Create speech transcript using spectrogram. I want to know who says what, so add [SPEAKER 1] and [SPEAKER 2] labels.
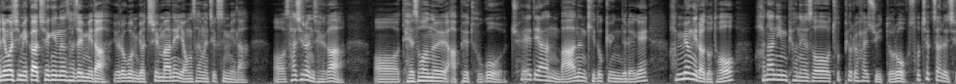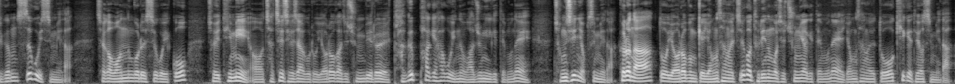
[SPEAKER 1] 안녕하십니까 책 읽는 사자입니다. 여러분 며칠 만에 영상을 찍습니다. 어, 사실은 제가 어, 대선을 앞에 두고 최대한 많은 기독교인들에게 한 명이라도 더 하나님 편에서 투표를 할 수 있도록 소책자를 지금 쓰고 있습니다. 제가 원고를 쓰고 있고 저희 팀이 어, 자체 제작으로 여러 가지 준비를 다급하게 하고 있는 와중이기 때문에 정신이 없습니다. 그러나 또 여러분께 영상을 찍어 드리는 것이 중요하기 때문에 영상을 또 키게 되었습니다.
